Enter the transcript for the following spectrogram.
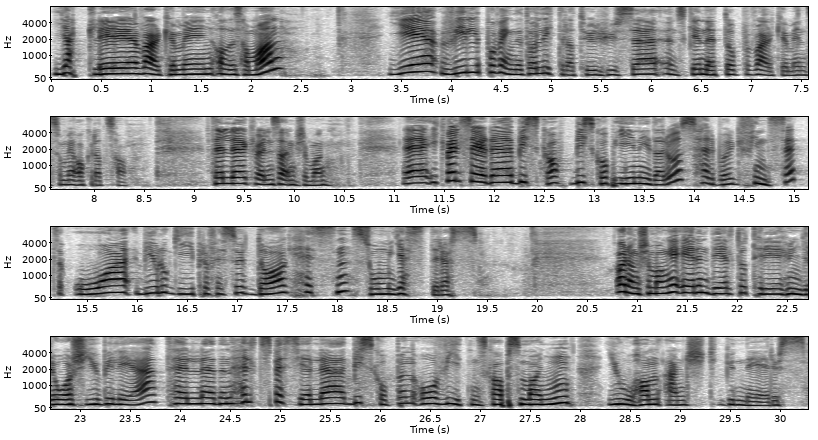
Hjertelig velkommen, alle sammen. Jeg vil på vegne av Litteraturhuset ønske nettopp velkommen, som jeg akkurat sa, til kveldens arrangement. Eh, I kveld ser det biskop, biskop i Nidaros, Herborg Finseth, og biologiprofessor Dag Hessen som gjester oss. Arrangementet er en del av 300-årsjubileet til den helt spesielle biskopen og vitenskapsmannen Johan Ernst Gunnerus.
